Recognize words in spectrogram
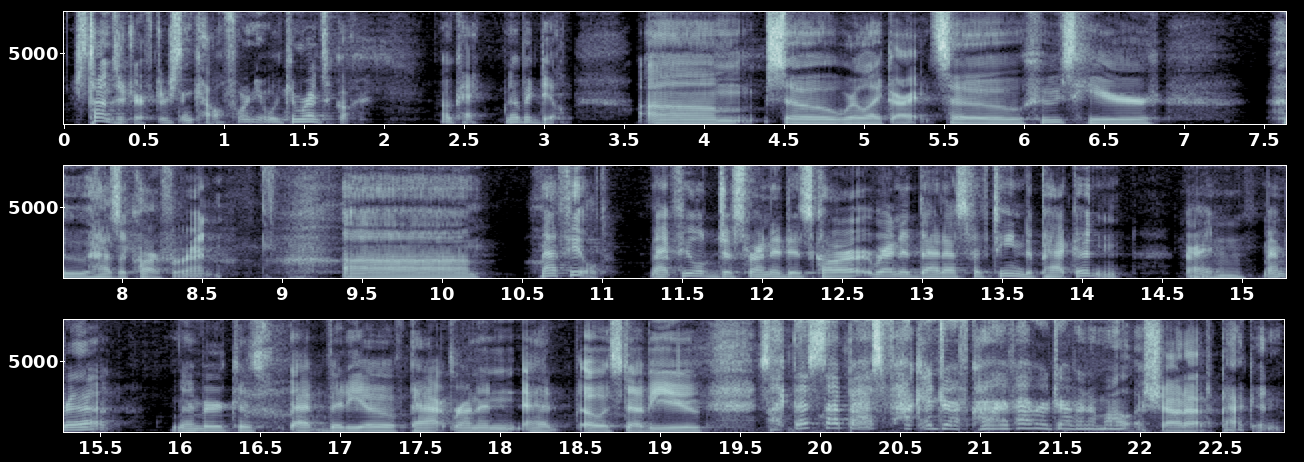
There's tons of drifters in California. We can rent a car. Okay, no big deal. Um, so we're like, all right, so who's here who has a car for rent? Um, Matt Field. Matt Field just rented his car, rented that S15 to Pat Goodin, right? Remember that? Remember because that video of Pat running at OSW, it's like that's the best fucking drift car I've ever driven in my life. Shout out to Pat Goodin.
